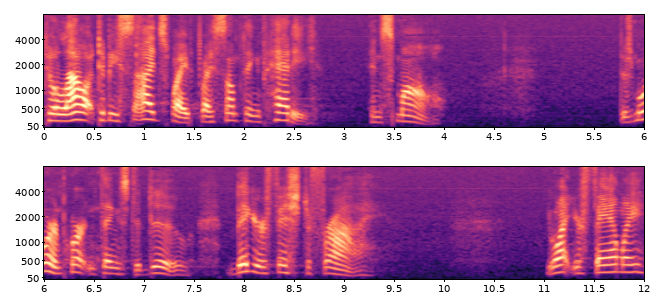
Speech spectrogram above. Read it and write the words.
to allow it to be sideswiped by something petty and small. There's more important things to do, bigger fish to fry. You want your family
